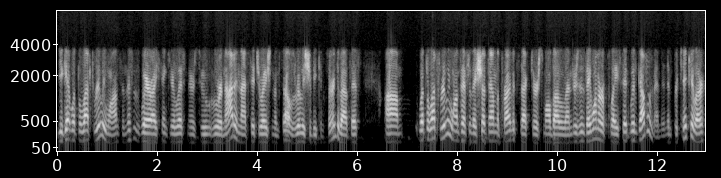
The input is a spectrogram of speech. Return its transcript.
you get what the left really wants, and this is where I think your listeners who who are not in that situation themselves really should be concerned about this. Um, what the left really wants after they shut down the private sector small dollar lenders is they want to replace it with government, and in particular.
